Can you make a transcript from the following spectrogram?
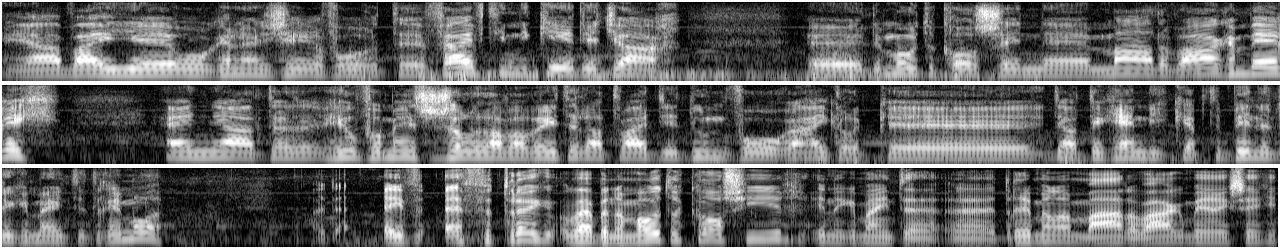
Ja, wij eh, organiseren voor het vijftiende keer dit jaar eh, de motocross in Maden-Wagenberg. En ja, heel veel mensen zullen dat wel weten dat wij dit doen voor eigenlijk de gehandicapten binnen de gemeente Drimmelen. Even, even terug, we hebben een motocross hier in de gemeente uh, Drimmelen, Maden, Wagenberg zeg je.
